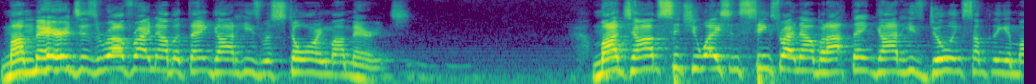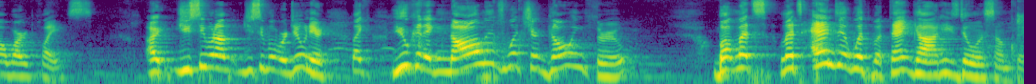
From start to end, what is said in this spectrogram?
My marriage is rough right now, but thank God he's restoring my marriage. My job situation stinks right now, but I thank God he's doing something in my workplace. Right, you see what I'm you see what we're doing here? Like you could acknowledge what you're going through but let's let's end it with, but thank God he's doing something.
